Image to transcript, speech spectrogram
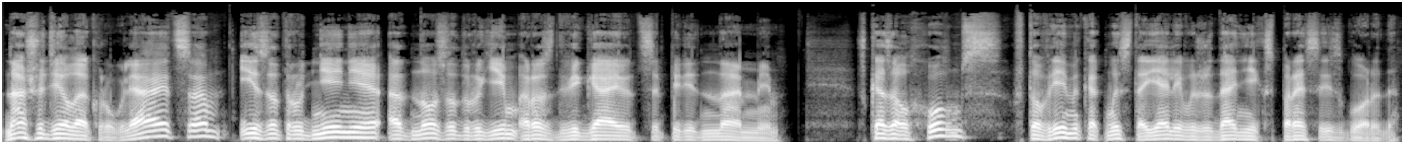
Наше дело округляется, и затруднения одно за другим раздвигаются перед нами, — сказал Холмс в то время, как мы стояли в ожидании экспресса из города.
